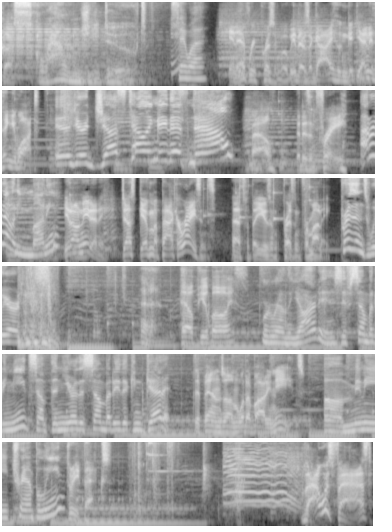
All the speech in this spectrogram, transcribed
the Scroungy Dude. Say what? In every prison movie, there's a guy who can get you anything you want. And you're just telling me this now? Well, it isn't free. I don't have any money. You don't need any. Just give him a pack of raisins. That's what they use in prison for money. Prison's weird. Help you, boys? Word around the yard is if somebody needs something, you're the somebody that can get it. Depends on what a body needs. A mini trampoline? Three packs. That was fast.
